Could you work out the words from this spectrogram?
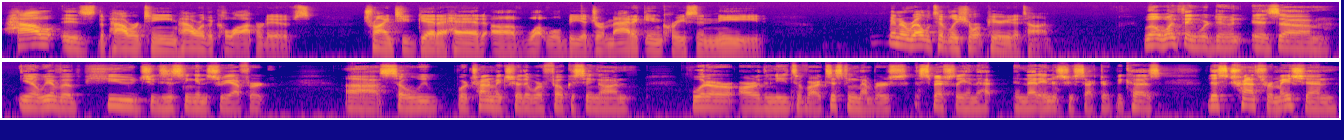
How is the power team? How are the cooperatives trying to get ahead of what will be a dramatic increase in need in a relatively short period of time? Well, one thing we're doing is um, you know, we have a huge existing industry effort. Uh, so we, we're trying to make sure that we're focusing on what are, are the needs of our existing members, especially in that in that industry sector, because this transformation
